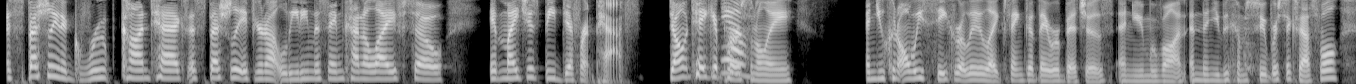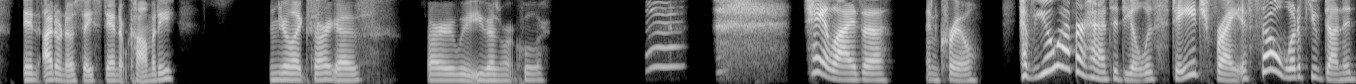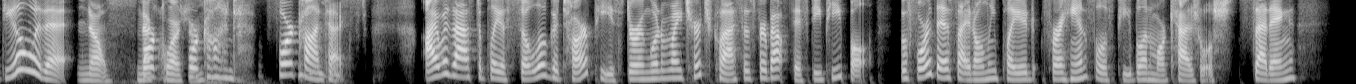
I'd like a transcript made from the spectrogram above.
especially in a group context, especially if you're not leading the same kind of life. So it might just be different paths. Don't take it Yeah. personally. And you can always secretly like think that they were bitches and you move on and then you become super successful in, I don't know, say stand up comedy. And you're like, sorry guys. Sorry, we you guys weren't cooler. Hey, Eliza and crew. Have you ever had to deal with stage fright? If so, what have you done to deal with it? No. Next for, question. For, con- for context, I was asked to play a solo guitar piece during one of my church classes for about 50 people. Before this, I'd only played for a handful of people in a more casual sh- setting.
